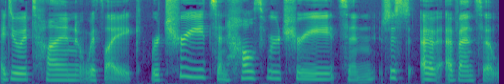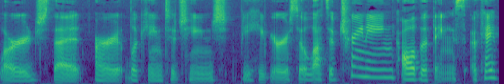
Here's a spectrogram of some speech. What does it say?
I do a ton with like retreats and health retreats and just uh, events at large that are looking to change behavior. So lots of training, all the things. Okay.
